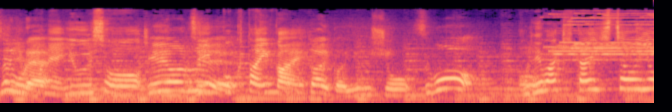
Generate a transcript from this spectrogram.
何これ？ね優勝。JRA 全国大会。大会優勝。すごいこれは期待しちゃうよ。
